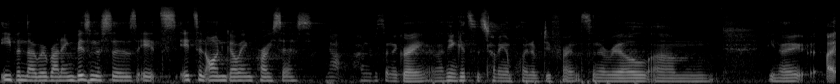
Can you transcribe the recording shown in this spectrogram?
Even though we're running businesses, it's, it's an ongoing process. Yeah, 100% agree. And I think it's just having a point of difference and a real. Um, you know, I,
